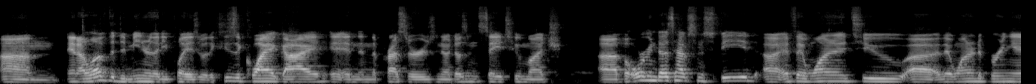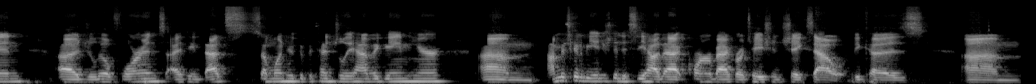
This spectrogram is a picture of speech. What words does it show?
Um, and I love the demeanor that he plays with. He's a quiet guy in, in the pressers, you know, doesn't say too much. Uh, but Oregon does have some speed. Uh, if they wanted to, uh, they wanted to bring in uh, Jahlil Florence. I think that's someone who could potentially have a game here. Um, I'm just going to be interested to see how that cornerback rotation shakes out because um,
